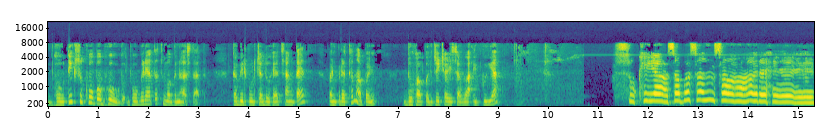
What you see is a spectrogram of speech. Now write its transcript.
भौतिक सुखोपभोग भोगण्यातच मग्न असतात. कबीर पुढच्या दोह्यात सांगतायत पण प्रथम आपण दोहा पंचेचाळीसावा ऐकूया. सुखिया सब संसार है,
